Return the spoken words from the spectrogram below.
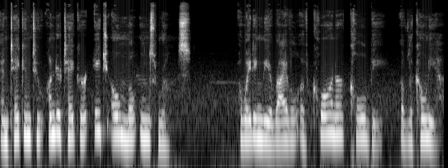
and taken to Undertaker H.O. Moulton's rooms, awaiting the arrival of Coroner Colby of Laconia.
